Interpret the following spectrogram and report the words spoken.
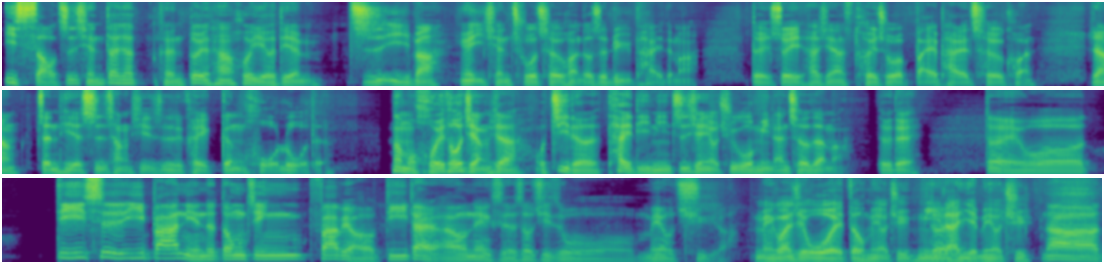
一扫之前大家可能对它会有点质疑吧，因为以前出的车款都是绿牌的嘛，对，所以它现在推出了白牌的车款，让整体的市场其实是可以更活络的。那我们回头讲一下，我记得泰迪，你之前有去过米兰车展嘛？对不对？对，我第一次一八年的东京发表第一代 Ionix 的时候，其实我没有去了。没关系，我也都没有去，米兰也没有去。那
